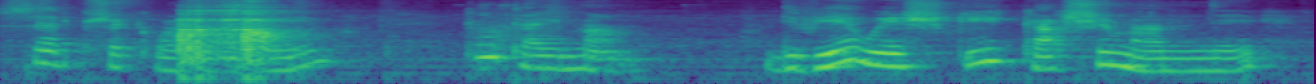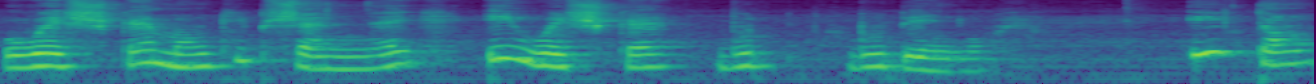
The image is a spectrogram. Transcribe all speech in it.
Ser przekładamy. Tutaj mam dwie łyżki kaszy manny, łyżkę mąki pszennej i łyżkę bud budyniu. I to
